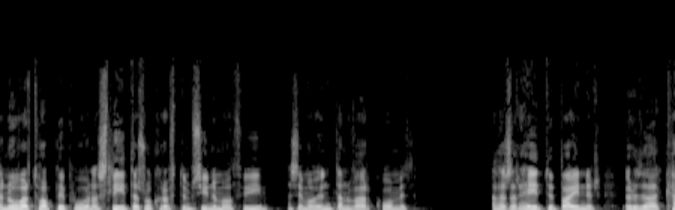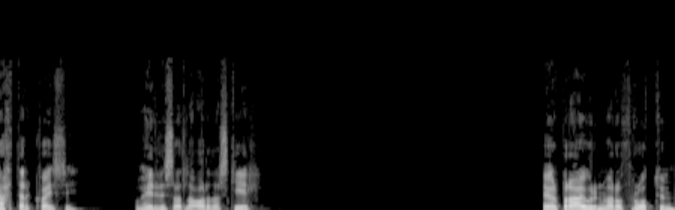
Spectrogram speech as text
En nú var Toppi búin að slíta svo kröftum sínum á því sem á undan var komið að þessar heitu bænir urðuða kattarkvæsi og heyrðist alltaf orða skil. Þegar bragurinn var á þróttum,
